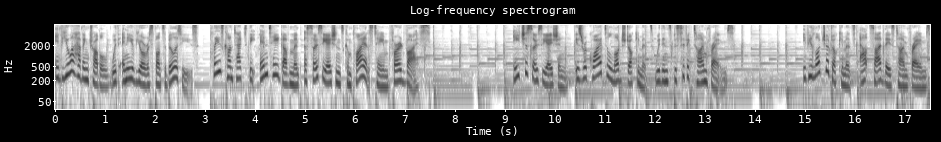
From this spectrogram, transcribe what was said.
If you are having trouble with any of your responsibilities, please contact the NT Government Associations Compliance Team for advice. Each association is required to lodge documents within specific timeframes if you lodge your documents outside these timeframes,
